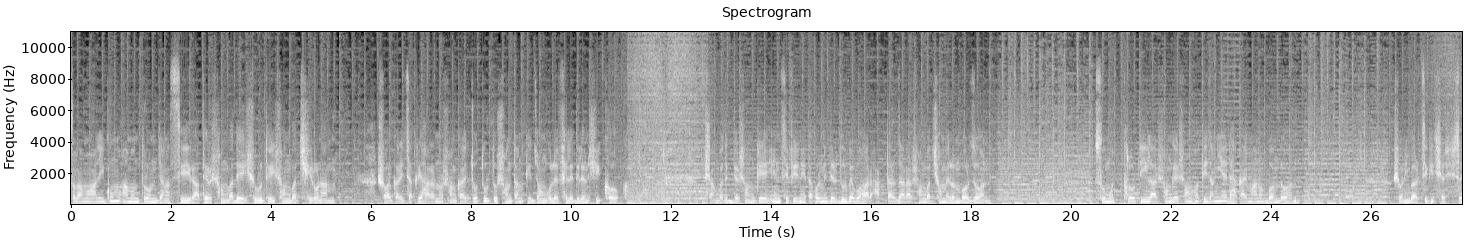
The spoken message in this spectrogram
আসসালামু আলাইকুম। আমন্ত্রণ জানাচ্ছি রাতের সংবাদে। শুরুতেই সংবাদ শিরোনাম। সরকারি চাকরি হারানোর সংখ্যায় চতুর্থ সন্তানকে জঙ্গলে ফেলে দিলেন শিক্ষক। সাংবাদিকদের সঙ্গে এনসিপির নেতাকর্মীদের দুর্ব্যবহার, আক্তার জারার সংবাদ সম্মেলন বর্জন। সুমুদ ফ্লোটিলার সঙ্গে সংহতি জানিয়ে ঢাকায় মানববন্ধন। শনিবার চিকিৎসা শেষে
